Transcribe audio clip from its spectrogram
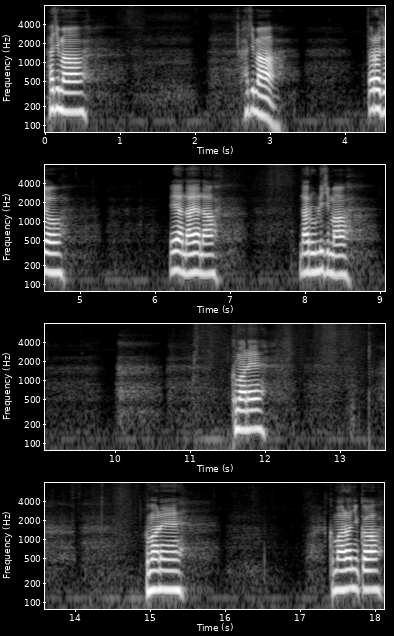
하지마. 하지마. 떨어져. 얘야 나야 나. 나를 울리지마. 그만해. 그만해. 그만하니까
